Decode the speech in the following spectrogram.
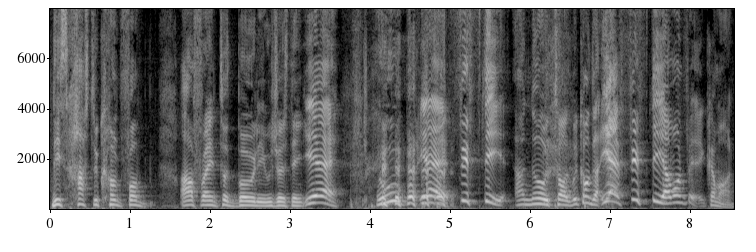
this has to come from our friend Todd Boehly, who just think, yeah, who? yeah, 50. I know, Todd, we can't do that. Yeah, 50. I want 50. Come on.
